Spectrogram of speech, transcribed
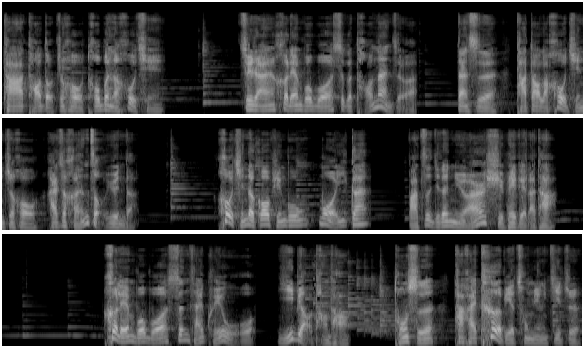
他逃走之后投奔了后秦。虽然赫连勃勃是个逃难者，但是他到了后秦之后还是很走运的。后秦的高平公莫伊干把自己的女儿许配给了他。赫连勃勃身材魁梧，仪表堂堂，同时他还特别聪明机智，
